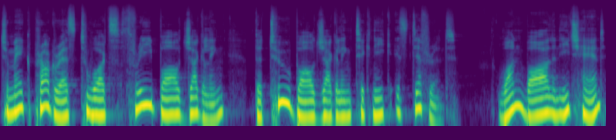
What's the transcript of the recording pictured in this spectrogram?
To make progress towards three ball juggling, the two ball juggling technique is different. One ball in each hand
